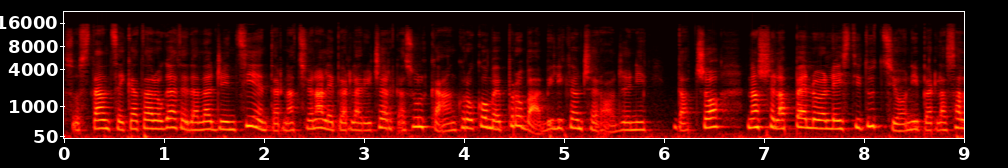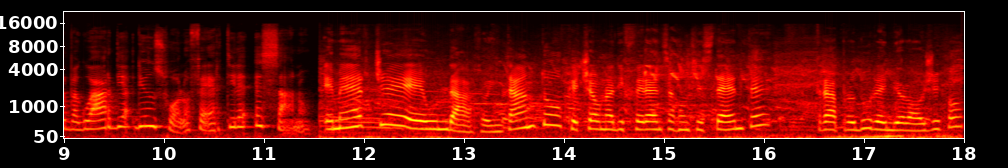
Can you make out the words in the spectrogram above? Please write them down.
sostanze catalogate dall'Agenzia internazionale per la ricerca sul cancro come probabili cancerogeni. Da ciò nasce l'appello alle istituzioni per la salvaguardia di un suolo fertile e sano. Emerge un dato, intanto che c'è una differenza consistente tra produrre in biologico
